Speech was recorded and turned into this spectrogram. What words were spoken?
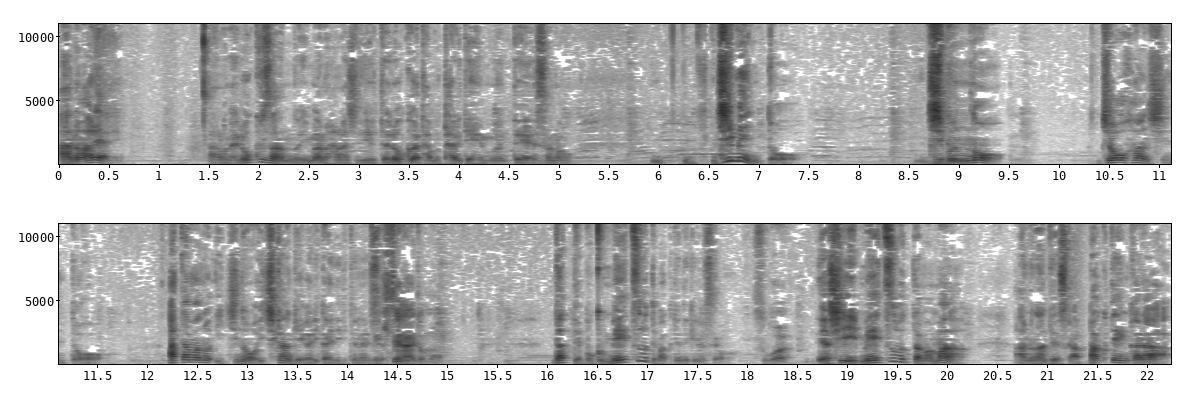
あのあれやね。あのね六山の今の話で言ったら6が多分足りてへん分ってその地面と自分の上半身と頭の位置の位置関係が理解できてないんでですきよてないと思う。だって僕目つぶってバク転できるんですよ。すごいやし目つぶったままあのなんていうんですかバク転から、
